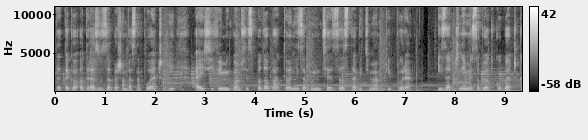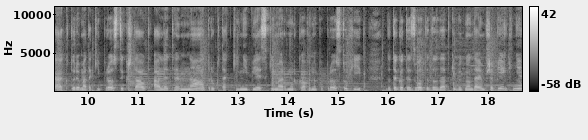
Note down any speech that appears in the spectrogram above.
dlatego od razu zapraszam Was na półeczki, a jeśli filmik Wam się spodoba, to nie zapomnijcie zostawić łapki w górę. I zaczniemy sobie od kubeczka, który ma taki prosty kształt, ale ten nadruk taki niebieski, marmurkowy, no po prostu hit. Do tego te złote dodatki wyglądają przepięknie.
